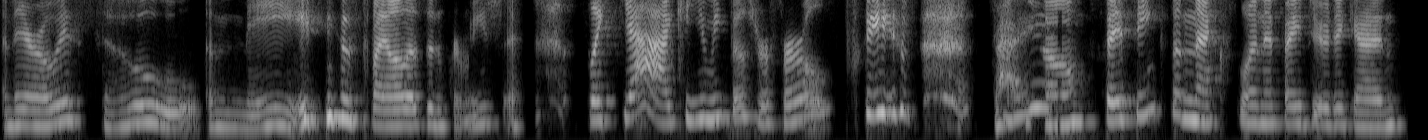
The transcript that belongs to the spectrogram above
and they're always so amazed by all this information. It's like, yeah, can you make those referrals, please? Right. You know? So I think the next one, if I do it again,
